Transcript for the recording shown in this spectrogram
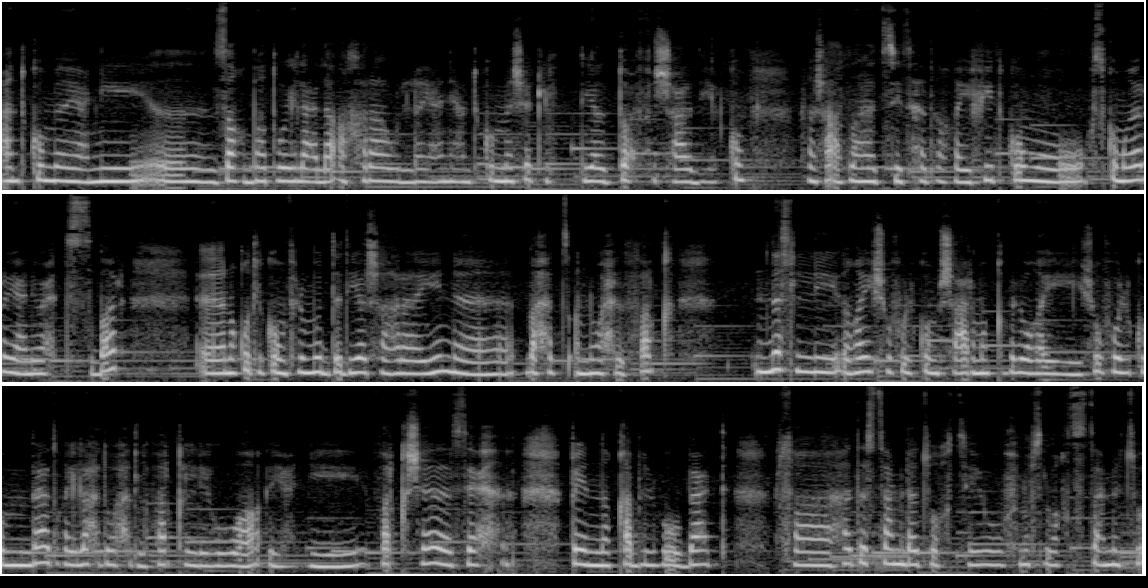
عندكم يعني آه، زغبة طويلة على أخرى ولا يعني عندكم مشاكل ديال الضعف في الشعر ديالكم؟ فإن شاء الله هذا الزيت هذا غيفيدكم وخصكم غير يعني واحد الصبر. أنا قلت لكم في المدة ديال شهرين آه، لاحظت انه واحد الفرق. الناس اللي غيشوفوا لكم الشعر من قبل وغيشوفوا لكم من بعد غيلاحظوا واحد الفرق اللي هو يعني فرق شاسع بين قبل وبعد. فهذا استعملته أختي وفي نفس الوقت استعملته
